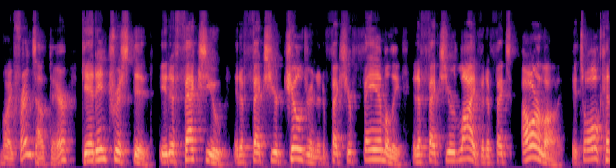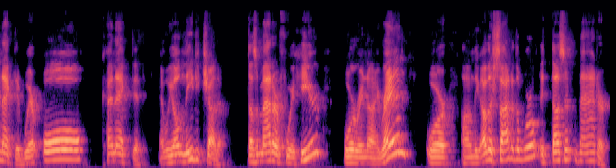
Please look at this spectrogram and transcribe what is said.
my friends out there get interested. It affects you, it affects your children, it affects your family, it affects your life, it affects our life. It's all connected. We're all connected and we all need each other. Doesn't matter if we're here or in Iran or on the other side of the world, it doesn't matter.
